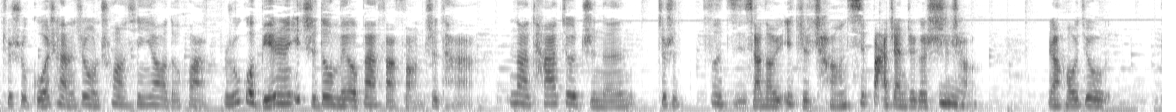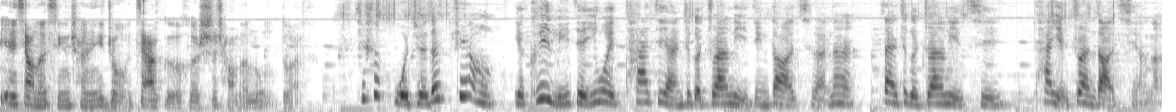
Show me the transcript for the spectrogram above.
就是国产的这种创新药的话，如果别人一直都没有办法仿制它，那他就只能就是自己相当于一直长期霸占这个市场，嗯然后就变相的形成一种价格和市场的垄断。其实我觉得这样也可以理解，因为他既然这个专利已经到期了，那在这个专利期，他也赚到钱了。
